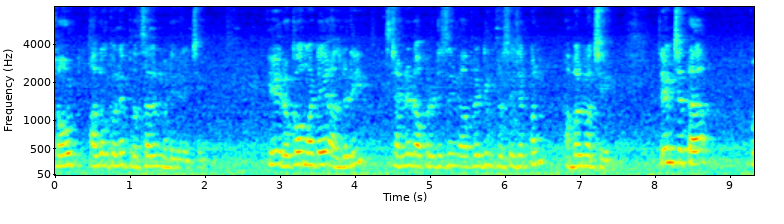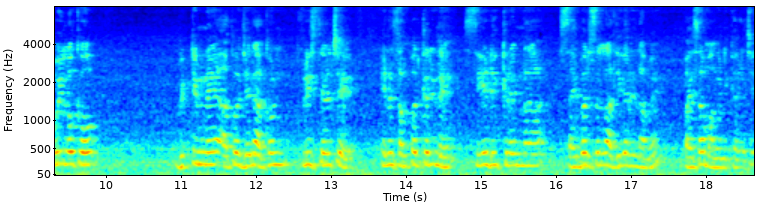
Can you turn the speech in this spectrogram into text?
ટોટ આ લોકોને પ્રોત્સાહન મળી રહ્યું છે. એ રોકવા માટે already standard operating operating procedure પણ અમલમાં છે. તેમ છતાં, કોઈ લોકો વિક્ટીમને અથવા જેને અકાઉન્ટ ફ્રીઝ થયેલ છે, એને સંપર્ક કરીને સીએડી ક્રાઇમના સાયબર સેલના અધિકારી નામે પૈસા માંગણી કરે છે.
